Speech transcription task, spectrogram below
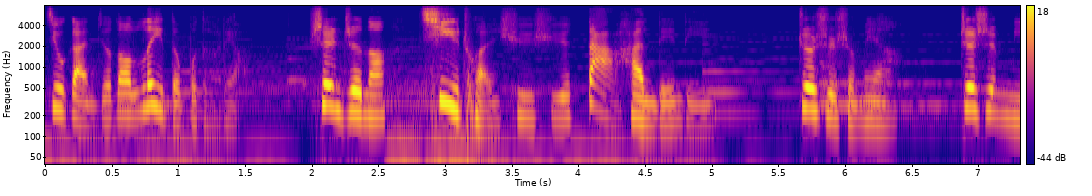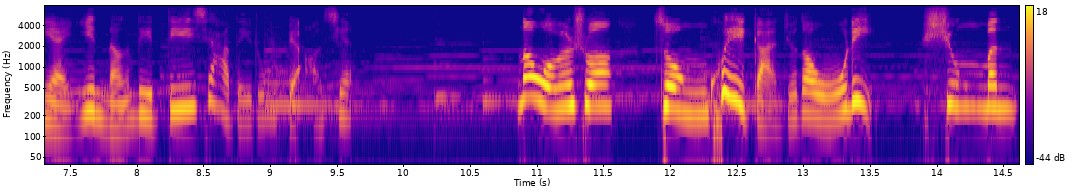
就感觉到累得不得了，甚至呢气喘吁吁、大汗淋漓，这是什么呀？这是免疫能力低下的一种表现。那我们说总会感觉到无力、胸闷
